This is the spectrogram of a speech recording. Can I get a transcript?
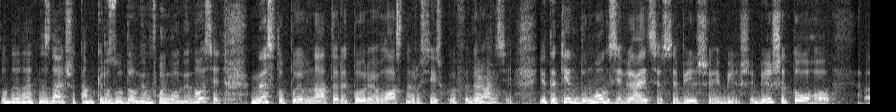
Вони навіть не знають, що там кризу давним-давно не носять, не ступив на територію власне Російської Федерації. І таких думок з'являється все більше і більше. Більше того, е,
